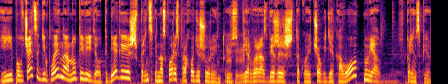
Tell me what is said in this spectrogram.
И получается геймплейно, ну ты видел, ты бегаешь, в принципе, на скорость проходишь уровень. То есть Мгм. первый раз бежишь такой, чё, где, кого. Ну я в принципе,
